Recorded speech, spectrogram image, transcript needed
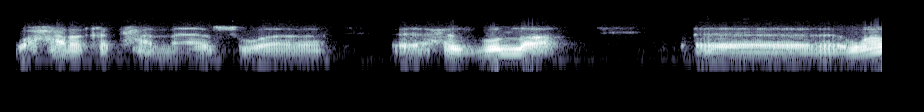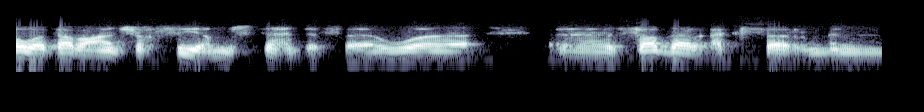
وحركة حماس وحزب الله وهو طبعا شخصية مستهدفة وصدر أكثر من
